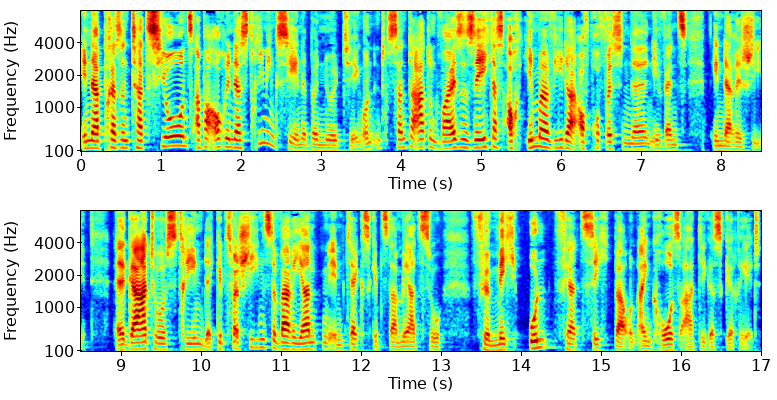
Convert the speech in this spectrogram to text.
in der Präsentations-, aber auch in der Streaming-Szene benötigen. Und interessante Art und Weise sehe ich das auch immer wieder auf professionellen Events in der Regie. Elgato Stream Deck. Gibt es verschiedenste Varianten. Im Text gibt es da mehr zu. Für mich unverzichtbar und ein großartiges Gerät.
